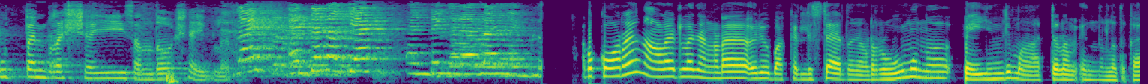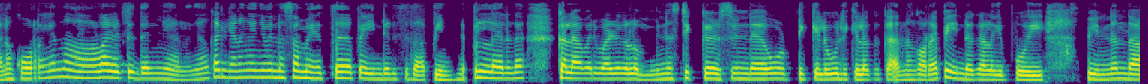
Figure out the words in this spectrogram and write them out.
പുത്തൻ ബ്രഷ്. ഈ സന്തോഷായി പിള്ളേർ അപ്പൊ കുറെ നാളായിട്ടുള്ള ഞങ്ങളുടെ ഒരു ബക്കറ്റ് ലിസ്റ്റ് ആയിരുന്നു. ഞങ്ങളുടെ റൂം ഒന്ന് പെയിന്റ് മാറ്റണം എന്നുള്ളത്. കാരണം കുറെ നാളായിട്ട് ഇത് തന്നെയാണ് ഞാൻ കല്യാണം കഴിഞ്ഞ് വരുന്ന സമയത്ത് പെയിന്റ് അടിച്ചതാ പിന്നെ പിള്ളേരുടെ കലാപരിപാടികളും പിന്നെ സ്റ്റിക്കേഴ്സിന്റെ ഒട്ടിക്കലും ഉലിക്കലും ഒക്കെ കാരണം കുറെ പെയിന്റ് ഒക്കെ ഇളകിപ്പോയി പിന്നെന്താ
